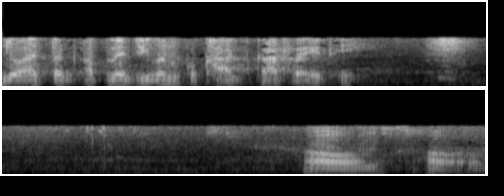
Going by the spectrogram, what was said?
जो आज तक अपने जीवन को खाट काट रही थी ओम ओम।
